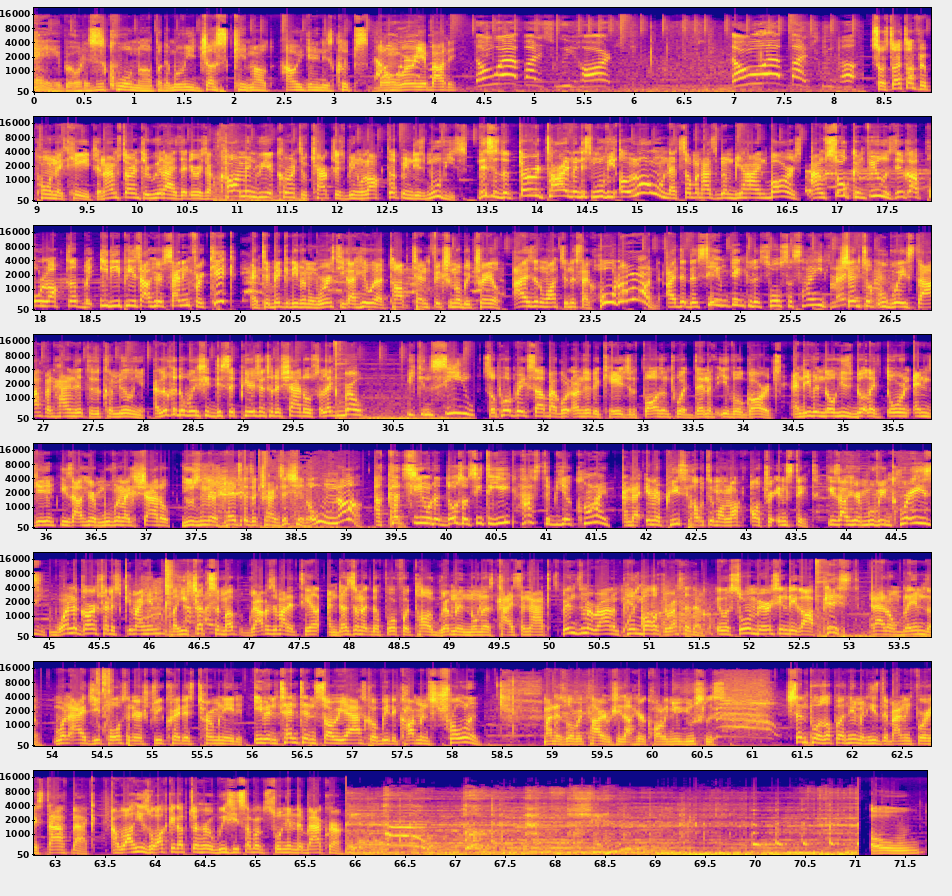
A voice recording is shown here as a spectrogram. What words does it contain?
Hey, bro, this is cool now, but the movie just came out. How are you getting these clips? Don't, worry about it. Don't worry about it, sweetheart. Don't worry about it, sweetheart. So it starts off with Po in a cage, and I'm starting to realize that there is a common reoccurrence of characters being locked up in these movies. This is the third time in this movie alone that someone has been behind bars. I'm so confused. They've got Po locked up, but EDP is out here signing for kick. And to make it even worse, he got hit with a top 10 fictional betrayal. I've been watching this like, hold on. I did the same thing to the Soul Society. Zhen took Oogway's staff and handed it to the chameleon. And look at the way she disappears into the shadows. Like, bro, we can see you. So Po breaks out by going under the cage and falls into a den of evil guards. And even though he's built like Thor in Endgame, he's out here moving like Shadow, using their heads as a transition. Oh no! A cutscene with a dose of CTE has to be a crime. And that inner peace helped him unlock Ultra Instinct. He's out here moving crazy. One of the guards try to scream at him, but he shuts him up, grabs him by the tail, and does him like the four foot tall gremlin known as Kai Cenat. Spins him around and pinballs the rest of them. It was so embarrassing they got pissed, and I don't blame them. One IG post and their street cred is terminated. Even Tenten's sorry ass gonna be the comments trolling. Might as well retire if she's out here calling you useless. Zhen pulls up on him and he's demanding for his staff back. And while he's walking up to her, we see someone swing in the background. Oh,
